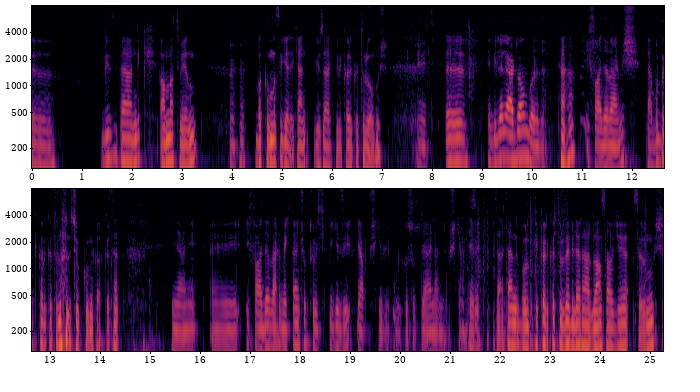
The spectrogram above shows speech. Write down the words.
Ee, biz beğendik anlatmayalım. Hı hı. Bakılması gereken güzellikli bir karikatür olmuş. Evet. Ee, E, Bilal Erdoğan bu arada hı hı. ifade vermiş. ya buradaki karikatürler de çok komik hakikaten. Yani e, ifade vermekten çok turistik bir gezi yapmış gibi uykusuz değerlendirmiş kendisi. Evet zaten buradaki karikatürde Bilal Erdoğan savcıya sarılmış.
